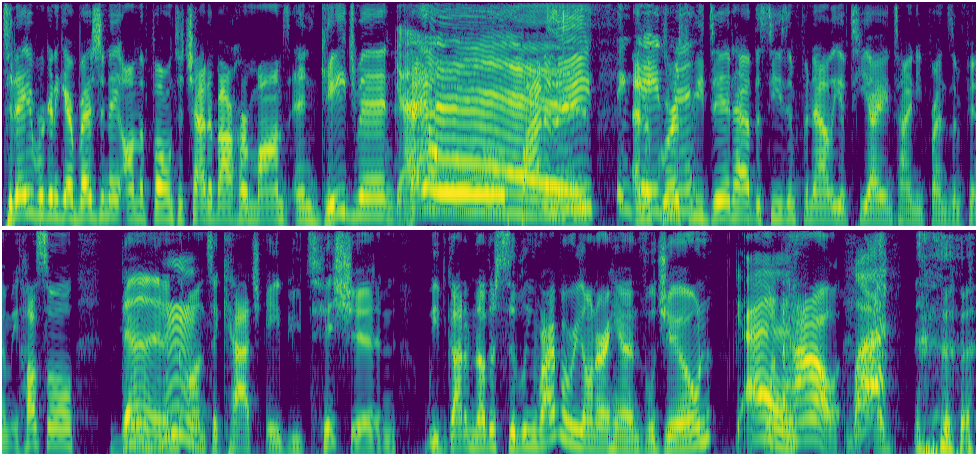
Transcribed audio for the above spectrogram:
Today we're gonna get Reginae on the phone to chat about her mom's engagement. Yes. finally. And of course, we did have the season finale of T.I. and Tiny Friends and Family Hustle. Then Mm-hmm. on to catch a beautician. We've got another sibling rivalry on our hands, Lejeune. What the hell? What?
